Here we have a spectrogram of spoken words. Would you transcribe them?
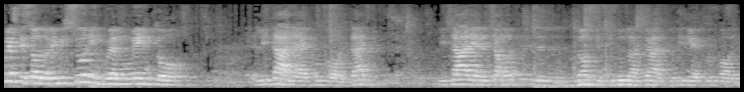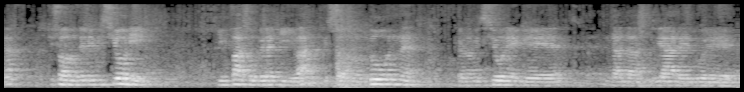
Queste sono le missioni in cui al momento l'Italia è coinvolta, l'Italia, diciamo, il nostro Istituto Nazionale di Politica è coinvolta, ci sono delle missioni in fase operativa, che sono DAWN, che è una missione che è andata a studiare due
